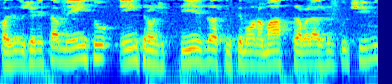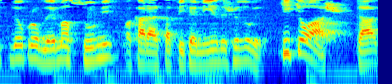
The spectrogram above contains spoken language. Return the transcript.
Fazendo gerenciamento, entra onde precisa, tem que ser mão na massa, trabalhar junto com o time. Se deu problema, assume. Ah, cara, essa pica é minha, deixa eu resolver. O que que eu acho, tá?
